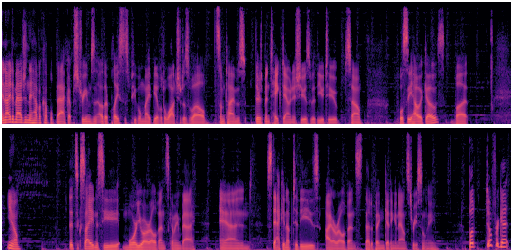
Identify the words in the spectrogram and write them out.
and I'd imagine they have a couple backup streams in other places people might be able to watch it as well. Sometimes there's been takedown issues with YouTube, so we'll see how it goes. But, you know, it's exciting to see more URL events coming back and stacking up to these IRL events that have been getting announced recently. But don't forget,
